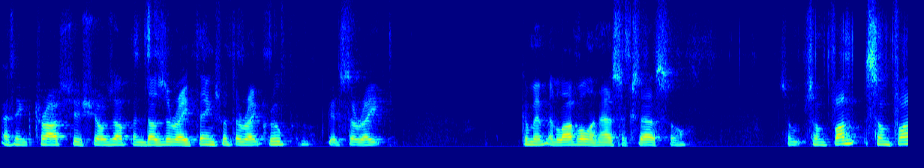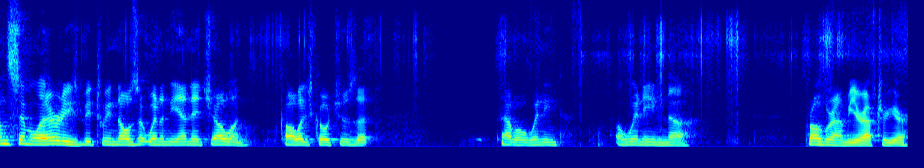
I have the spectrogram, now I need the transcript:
I think Trotz just shows up and does the right things with the right group, and gets the right commitment level, and has success. So, some some fun some fun similarities between those that win in the NHL and college coaches that have a winning a winning uh, program year after year.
